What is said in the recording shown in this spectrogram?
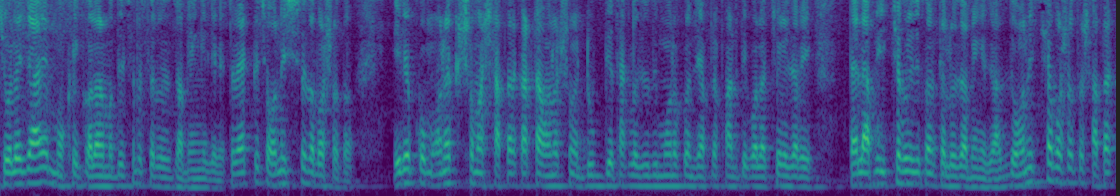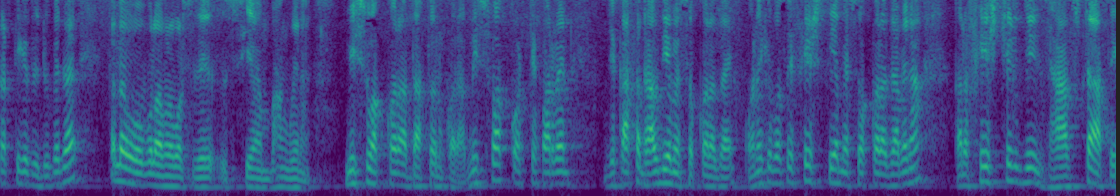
চলে যায়, মুখে গলার মধ্যে চলে চলে যা ভেঙে যাবে। তবে একটা হচ্ছে অনিশ্চয়তাবশত। এরকম অনেক সময় সাঁতার কাটা অনেক সময় ডুব দিয়ে থাকলে যদি মনে করেন যে আপনার পানিতে গলা চলে যাবে, তাহলে আপনি ইচ্ছা করে যদি করেন, তাহলে রোজা ভেঙে যাবে। যদি অনিচ্ছাবশত সাঁতার কাটতে গিয়ে যদি ঢুকে যায়, তাহলে ও বলে আমরা বলছি যে, সিয়াম ভাঙবে না। মিসওয়াক করা, দাঁতন করা। মিসওয়াক করতে পারবেন যে কাঁচা ঢাল দিয়ে মেসওয়াক করা যায়। অনেকে বলছে ফেস দিয়ে মেসওয়াক করা যাবে না, কারণ ফেস্টের যে ঝাঁজটা আছে,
